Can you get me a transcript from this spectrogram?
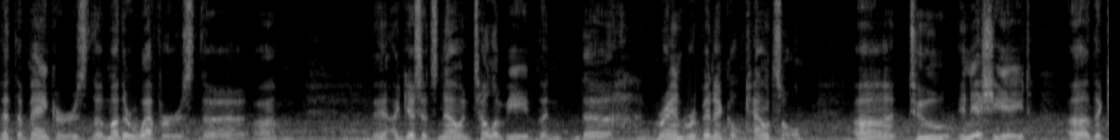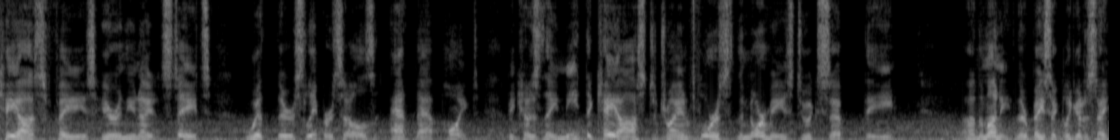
that the bankers, the mother weffers, the um, I guess it's now in Tel Aviv, the, the Grand Rabbinical Council, uh, to initiate uh, the chaos phase here in the United States with their sleeper cells at that point because they need the chaos to try and force the normies to accept the uh, the money. They're basically going to say,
